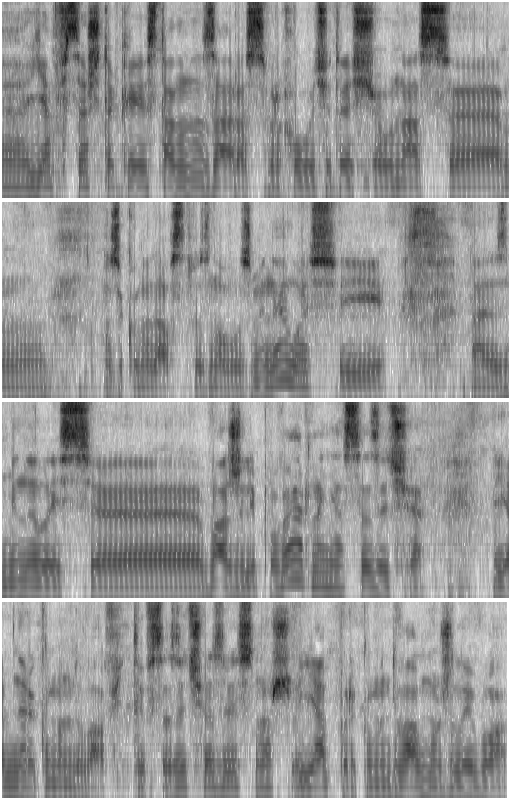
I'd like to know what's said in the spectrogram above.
Е, Я все ж таки станом на зараз, враховуючи те, що у нас е, законодавство знову змінилось і е, змінились е, важелі повернення СЗЧ, я б не рекомендував йти в СЗЧ, звісно ж. Я б рекомендував, можливо,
